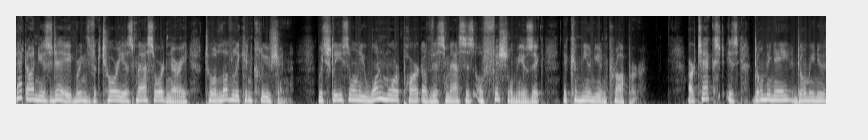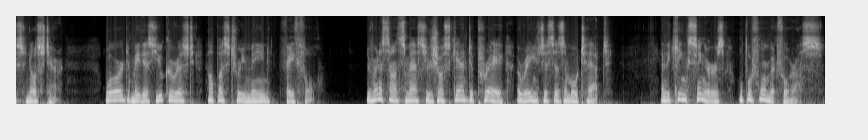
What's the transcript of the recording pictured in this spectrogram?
That Agnus Dei brings Victoria's Mass Ordinary to a lovely conclusion, which leaves only one more part of this Mass's official music, the communion proper. Our text is Domine Dominus Noster. Lord, may this Eucharist help us to remain faithful. The Renaissance master Josquin de Prez arranged this as a motet, and the King's Singers will perform it for us.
